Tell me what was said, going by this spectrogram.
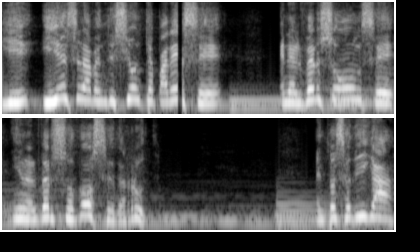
Y, y es la bendición que aparece en el verso 11 y en el verso 12 de Ruth. Entonces diga,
